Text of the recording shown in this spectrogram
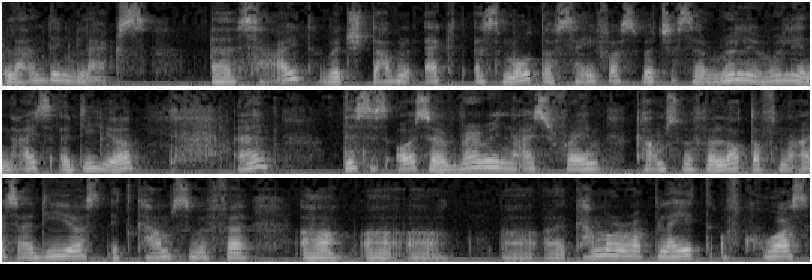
landing legs aside which double act as motor savers which is a really really nice idea. And this is also a very nice frame. Comes with a lot of nice ideas. It comes with a, uh, uh, uh, a camera plate of course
